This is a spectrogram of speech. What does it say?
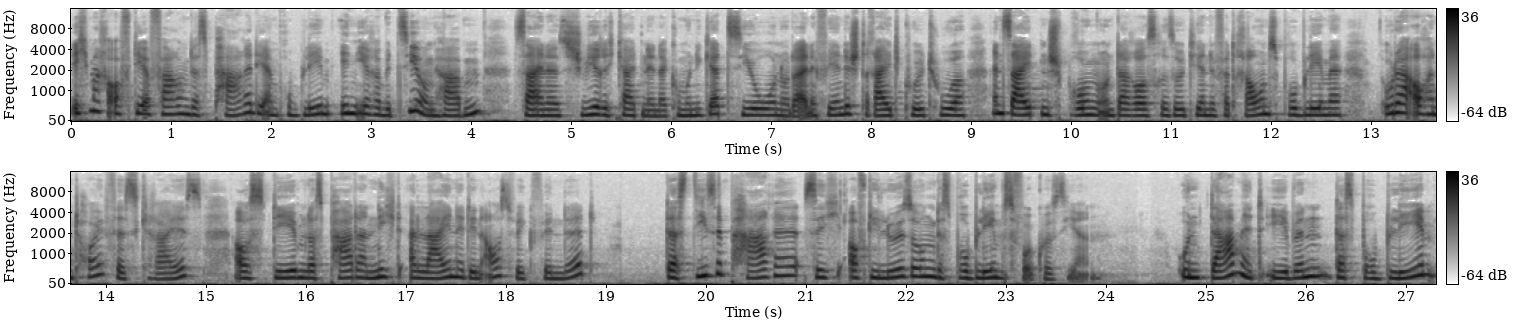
Ich mache oft die Erfahrung, dass Paare, die ein Problem in ihrer Beziehung haben, seien es Schwierigkeiten in der Kommunikation oder eine fehlende Streitkultur, ein Seitensprung und daraus resultierende Vertrauensprobleme oder auch ein Teufelskreis, aus dem das Paar dann nicht alleine den Ausweg findet, dass diese Paare sich auf die Lösung des Problems fokussieren und damit eben das Problem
